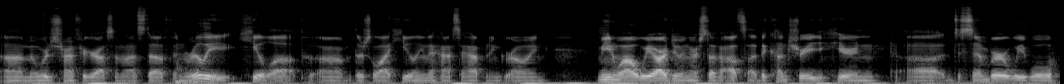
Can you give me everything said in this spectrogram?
um, and we're just trying to figure out some of that stuff and really heal up. Um, there's a lot of healing that has to happen and growing. Meanwhile, we are doing our stuff outside the country. Here in uh, December, we will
